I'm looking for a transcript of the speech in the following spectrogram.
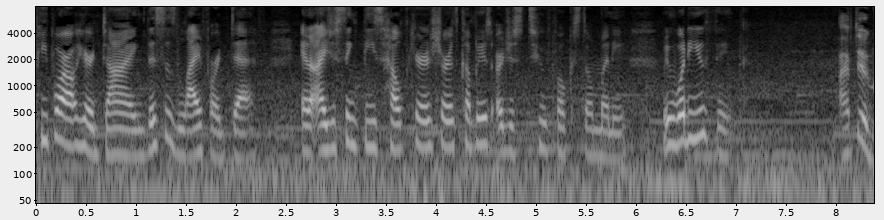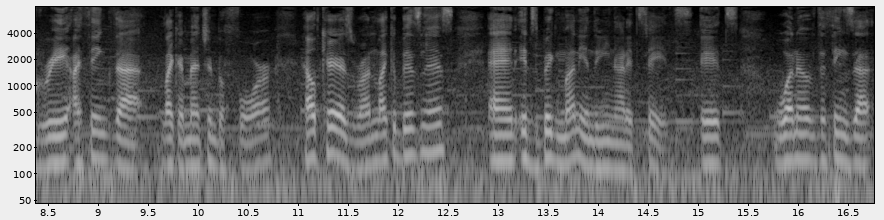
People are out here dying. This is life or death. And I just think these healthcare insurance companies are just too focused on money. I mean, what do you think? I have to agree. I think that, like I mentioned before, healthcare is run like a business and it's big money in the United States. It's one of the things that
